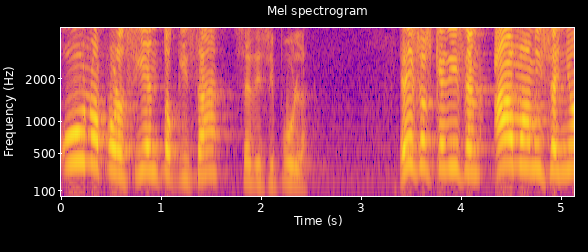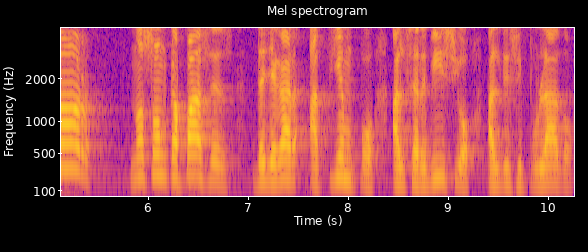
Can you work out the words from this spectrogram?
1% quizá se disipula. Esos que dicen, amo a mi Señor, no son capaces de llegar a tiempo al servicio, al discipulado.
